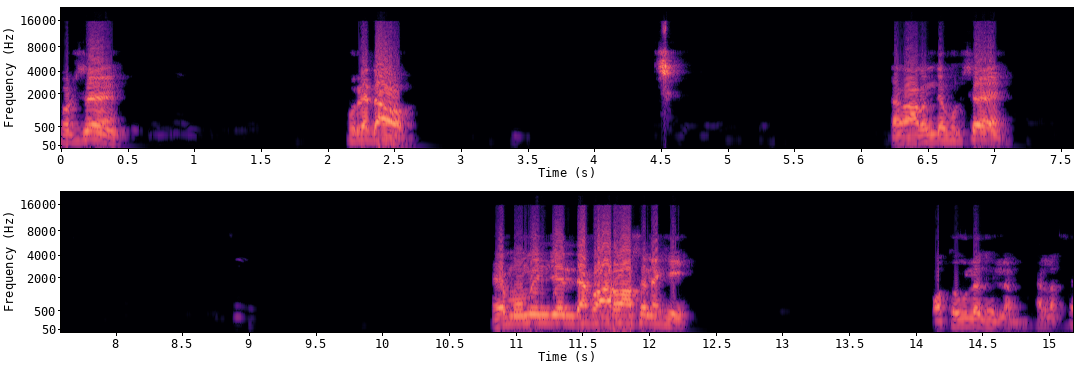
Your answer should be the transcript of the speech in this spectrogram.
করছে পুড়ে দাও। দিয়ে ফুটছে। হে মুমিন জেন দেখো আরও আছে নাকি? কতগুলো ধরলাম? খেলা আছে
